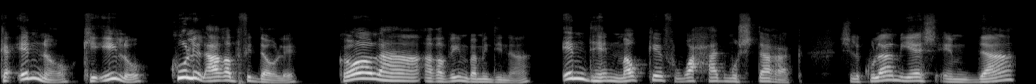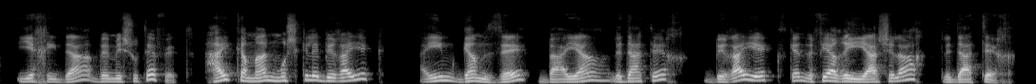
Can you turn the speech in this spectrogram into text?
כאינו, כאילו, כול אל ערב פי דאולה, כל הערבים במדינה, אינדהן מרקף ווחד מושטרק, שלכולם יש עמדה יחידה ומשותפת. היי כמאן מושקלה בירייק? האם גם זה בעיה לדעתך? ברייק, כן, לפי הראייה שלך, לדעתך.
